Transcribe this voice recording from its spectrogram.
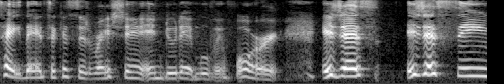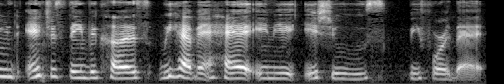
take that into consideration and do that moving forward it just it just seemed interesting because we haven't had any issues before that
